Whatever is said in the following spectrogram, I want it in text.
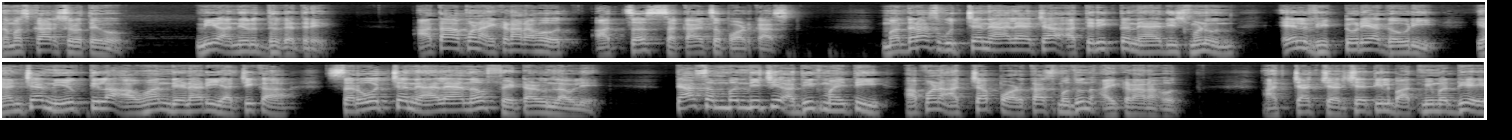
नमस्कार श्रोते हो मी अनिरुद्ध गद्रे. आता आपण ऐकणार आहोत आजचं सकाळचं पॉडकास्ट मद्रास उच्च न्यायालयाच्या अतिरिक्त न्यायाधीश म्हणून एल व्हिक्टोरिया गौरी यांच्या नियुक्तीला आव्हान देणारी याचिका सर्वोच्च न्यायालयानं फेटाळून लावली. त्यासंबंधीची अधिक माहिती आपण आजच्या पॉडकास्टमधून ऐकणार आहोत. आजच्या चर्चेतील बातमीमध्ये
